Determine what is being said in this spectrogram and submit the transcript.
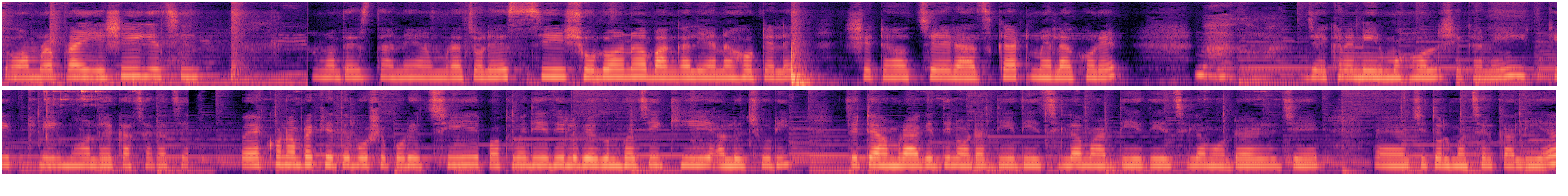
তো আমরা প্রায় এসেই গেছি। আমাদের স্থানে আমরা চলে এসেছি ষোলো আনা বাঙালিয়ানা হোটেলে। সেটা হচ্ছে রাজঘাট মেলাঘরের যেখানে নির্মহল সেখানেই ঠিক নির্মহলের কাছাকাছি। তো এখন আমরা খেতে বসে পড়েছি। প্রথমে দিয়ে দিল বেগুন ভাজি, ঘি, আলু ঝুড়ি যেটা আমরা আগের দিন অর্ডার দিয়ে দিয়েছিলাম। আর দিয়ে দিয়েছিলাম অর্ডার যে চিতল মাছের কালিয়া,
